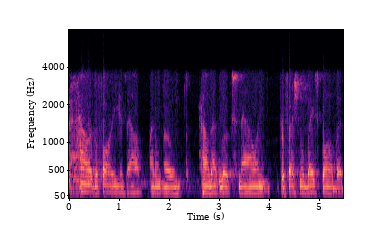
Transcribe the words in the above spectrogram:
however far he is out, I don't know how that looks now in professional baseball, but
